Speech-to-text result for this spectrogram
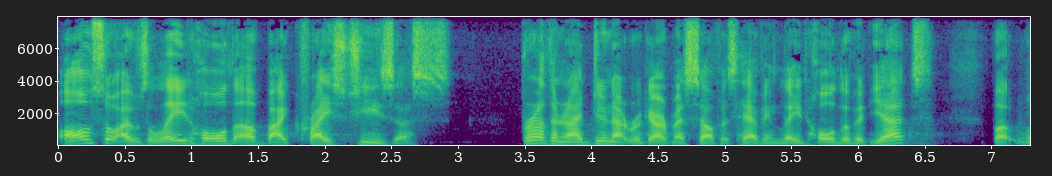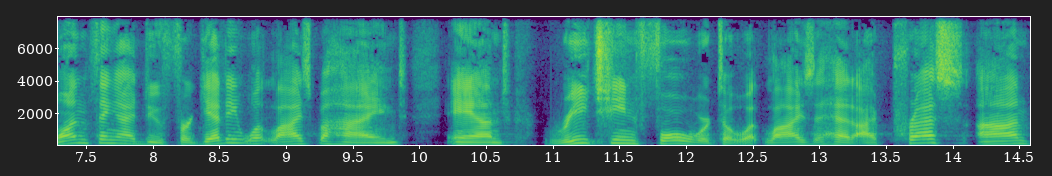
also, I was laid hold of by Christ Jesus. Brethren, I do not regard myself as having laid hold of it yet, But one thing I do, forgetting what lies behind and reaching forward to what lies ahead, I press on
